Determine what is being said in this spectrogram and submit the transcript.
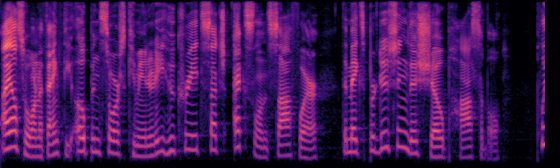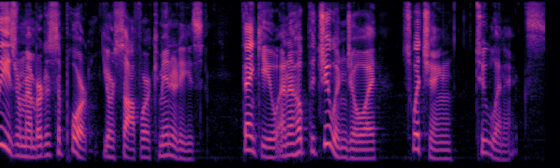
I also want to thank the open source community who creates such excellent software that makes producing this show possible. Please remember to support your software communities. Thank you, and I hope that you enjoy switching to Linux.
